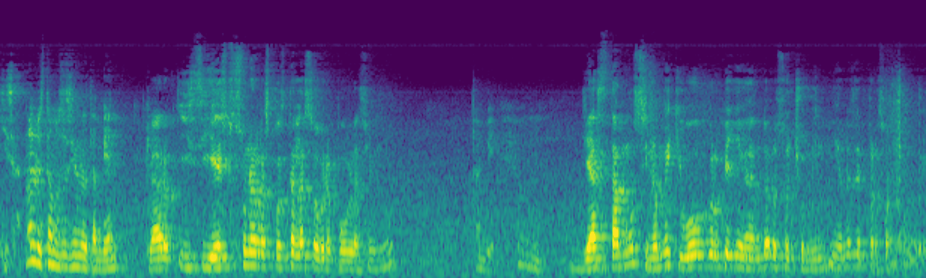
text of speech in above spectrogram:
quizá no lo estamos haciendo tan bien. Claro, y si esto es una respuesta a la sobrepoblación, güey, También. ya estamos, si no me equivoco, creo que llegando a los 8 mil millones de personas, güey.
